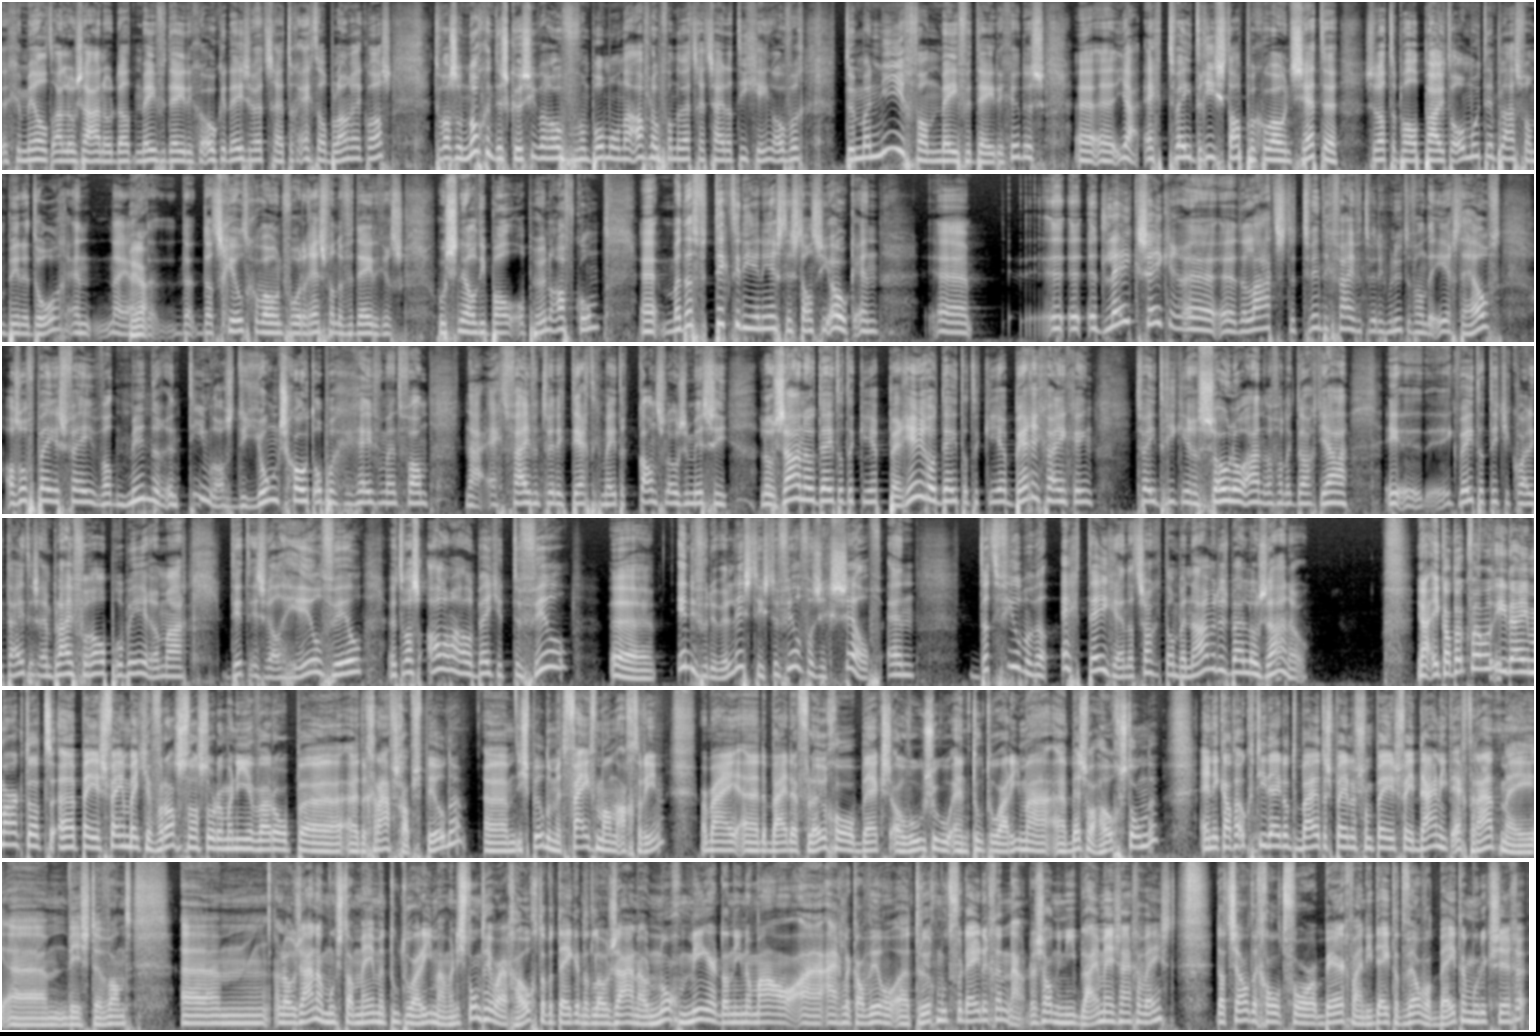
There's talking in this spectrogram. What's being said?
uh, gemeld aan Lozano dat mee verdedigen ook in deze wedstrijd toch echt wel belangrijk was. Toen was er nog een discussie waarover Van Bommel na afloop van de wedstrijd zei dat die ging over de manier van mee verdedigen. Dus uh, ja, echt twee, drie stappen gewoon zetten zodat de bal buitenom moet in plaats van binnendoor. En nou ja, ja. dat scheelt gewoon voor de rest van de verdedigers hoe snel die bal op hun afkom. Uh, maar dat vertikte hij in eerste instantie ook. En uh, het leek zeker de laatste 20, 25 minuten van de eerste helft alsof PSV wat minder een team was. De Jong schoot op een gegeven moment van, nou echt 25, 30 meter kansloze missie. Lozano deed dat een keer, Pereiro deed dat een keer, Bergwijn ging twee, drie keer een solo aan waarvan ik dacht, ja, ik, ik, weet dat dit je kwaliteit is en blijf vooral proberen. Maar dit is wel heel veel. Het was allemaal een beetje te veel uh, individualistisch, te veel voor zichzelf. En dat viel me wel echt tegen. En dat zag ik dan met name dus bij Lozano. Ja, ik had ook wel het idee, Mark, dat uh, PSV een beetje verrast was door de manier waarop uh, de graafschap speelde. Ehm, die speelde met vijf man achterin. Waarbij eh, de beide vleugelbacks Owusu en Tutuarima eh, best wel hoog stonden. En ik had ook het idee dat de buitenspelers van PSV daar niet echt raad mee ehm, wisten. Want ehm, Lozano moest dan mee met Tutuarima. Maar die stond heel erg hoog. Dat betekent dat Lozano nog meer dan hij normaal eh, eigenlijk al wil terug moet verdedigen. Nou, daar zal hij niet blij mee zijn geweest. Datzelfde gold voor Bergwijn. Die deed dat wel wat beter, moet ik zeggen.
